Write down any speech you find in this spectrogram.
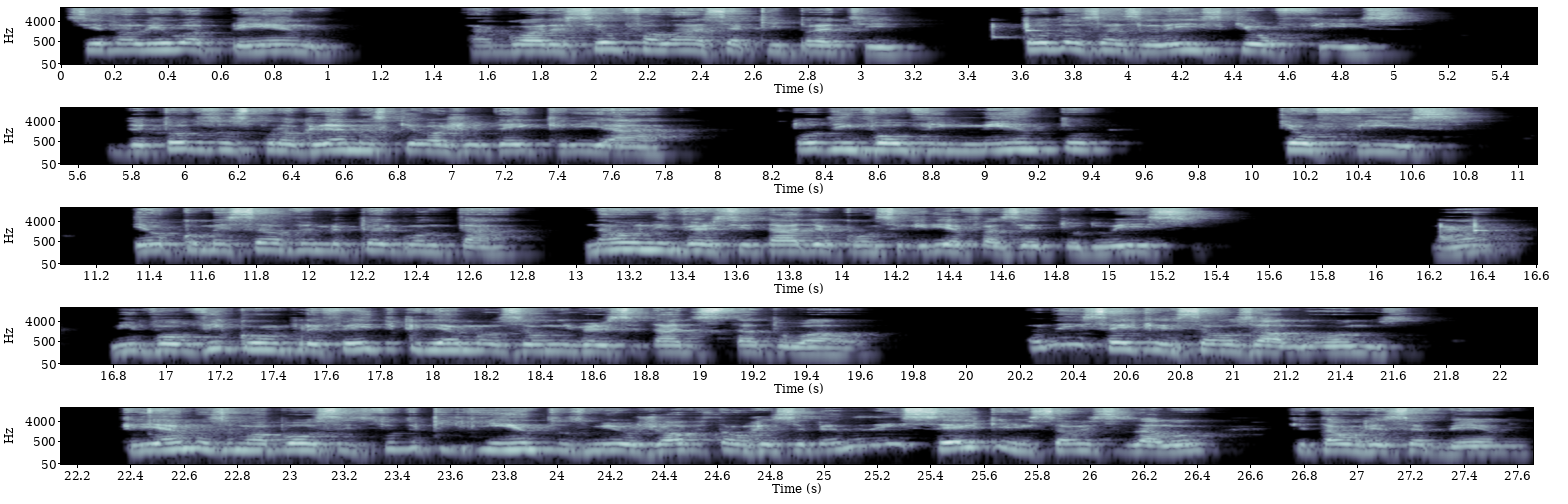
se valeu a pena. Agora, se eu falasse aqui para ti, todas as leis que eu fiz, de todos os programas que eu ajudei a criar, todo envolvimento que eu fiz, eu começava a me perguntar: na universidade eu conseguiria fazer tudo isso? Né? Me envolvi como prefeito, criamos a universidade estadual. Eu nem sei quem são os alunos. Criamos uma bolsa de estudo que 500 mil jovens estão recebendo. Eu nem sei quem são esses alunos que estão recebendo.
